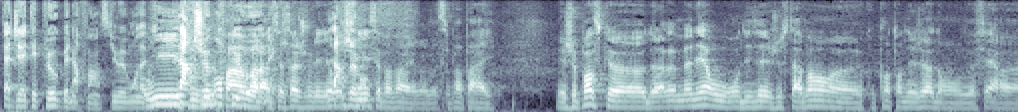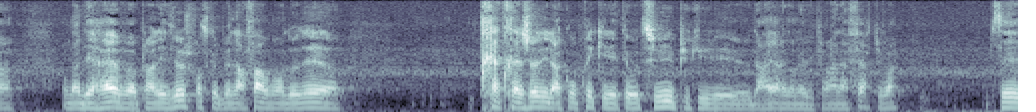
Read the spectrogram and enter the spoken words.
Tu as déjà été plus haut que Ben Arfa, si tu veux mon avis. Oui, largement enfin, plus haut. Voilà, c'est ça que je voulais dire Largement. c'est pas pareil. C'est pas pareil. Mais je pense que de la même manière où on disait juste avant euh, que quand on est jeune, on veut faire, euh, on a des rêves plein les yeux. Je pense que Ben Arfa, à un moment donné, très très jeune, il a compris qu'il était au-dessus puis qu'il est- derrière, il n'en avait plus rien à faire, tu vois. C'est-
